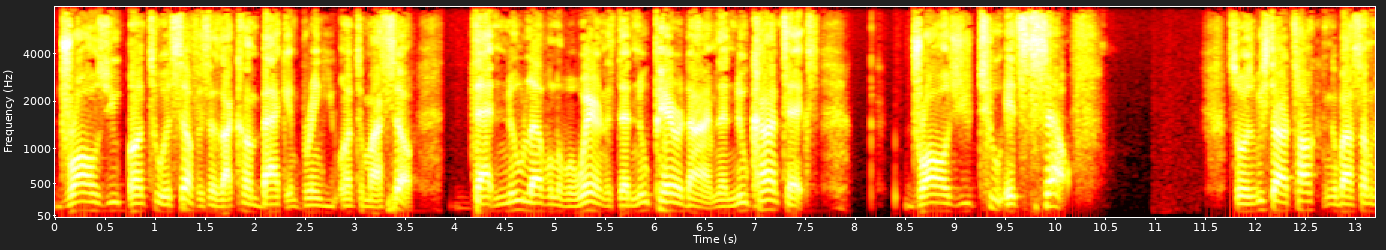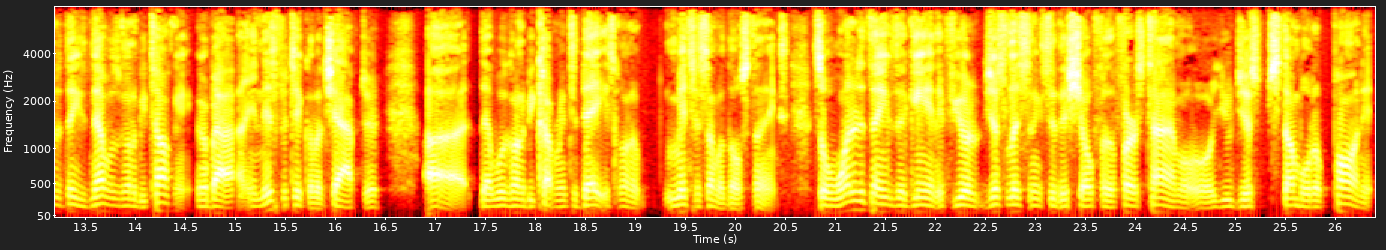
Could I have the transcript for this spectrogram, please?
draws you unto itself. It says, I come back and bring you unto myself. That new level of awareness, that new paradigm, that new context draws you to itself. So as we start talking about some of the things Neville's going to be talking about in this particular chapter uh, that we're going to be covering today, it's going to mention some of those things. So one of the things, again, if you're just listening to this show for the first time or you just stumbled upon it,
